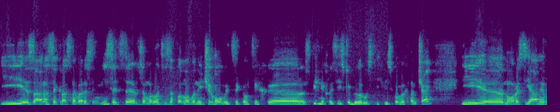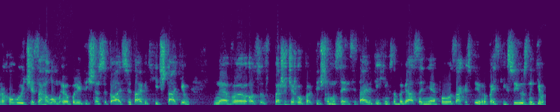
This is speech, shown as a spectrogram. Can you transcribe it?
І зараз, якраз на вересень місяць, е, в цьому році запланований черговий цикл цих е, спільних російсько-білоруських військових навчань. І ну росіяни, враховуючи загалом геополітичну ситуацію, та відхід штатів в в першу чергу в практичному сенсі, та від їхніх зобов'язань по захисту європейських союзників,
